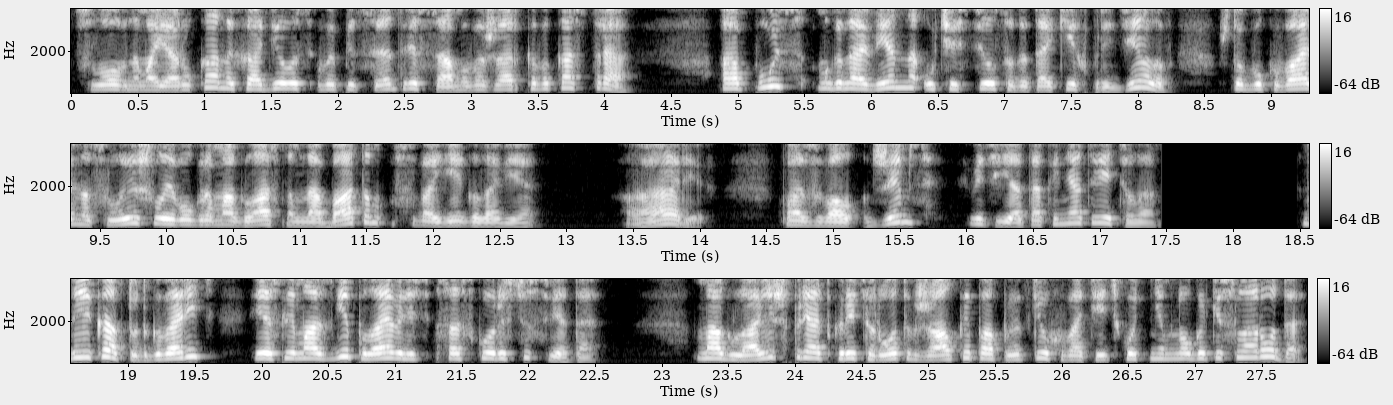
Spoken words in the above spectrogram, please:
словно моя рука находилась в эпицентре самого жаркого костра, а пульс мгновенно участился до таких пределов, что буквально слышала его громогласным набатом в своей голове. «Ари!» — позвал Джеймс, ведь я так и не ответила. Да и как тут говорить, если мозги плавились со скоростью света? Могла лишь приоткрыть рот в жалкой попытке ухватить хоть немного кислорода.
